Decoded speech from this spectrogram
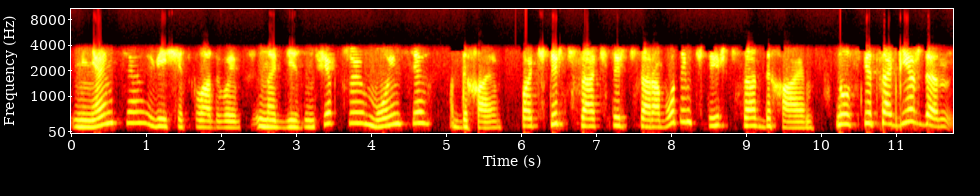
меняемся, вещи складываем на дезинфекцию, моемся, отдыхаем. По 4 часа, 4 часа работаем, 4 часа отдыхаем. Ну, спецодежда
